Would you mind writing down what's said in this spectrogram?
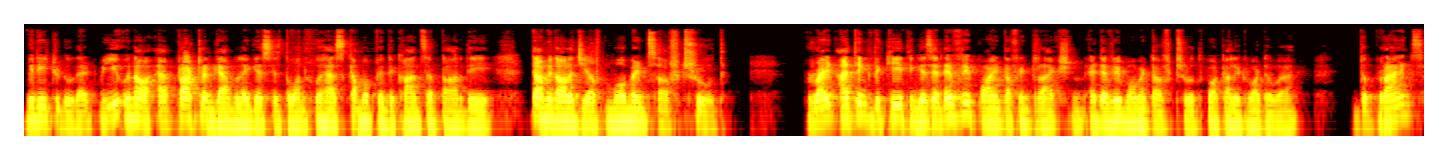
We need to do that. We, you know, uh, Procter and Gamble, I guess, is the one who has come up with the concept or the terminology of moments of truth right? I think the key thing is at every point of interaction, at every moment of truth, we'll call it whatever, the brands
